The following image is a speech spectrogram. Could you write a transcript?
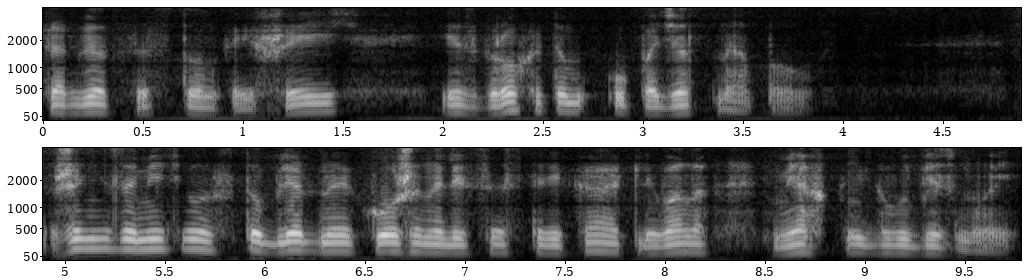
сорвется с тонкой шеи и с грохотом упадет на пол. Женя заметила, что бледная кожа на лице старика отливала мягкой голубизной.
